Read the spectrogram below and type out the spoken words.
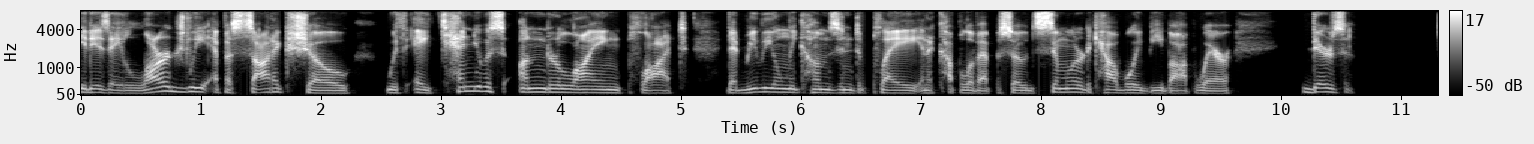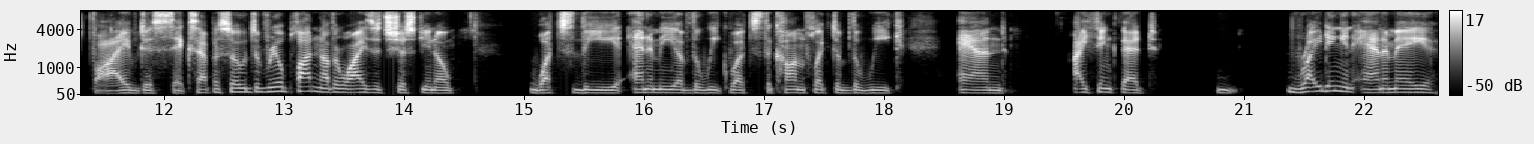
it is a largely episodic show with a tenuous underlying plot that really only comes into play in a couple of episodes, similar to Cowboy Bebop, where there's five to six episodes of real plot. And otherwise, it's just, you know, what's the enemy of the week? What's the conflict of the week? And I think that writing an anime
